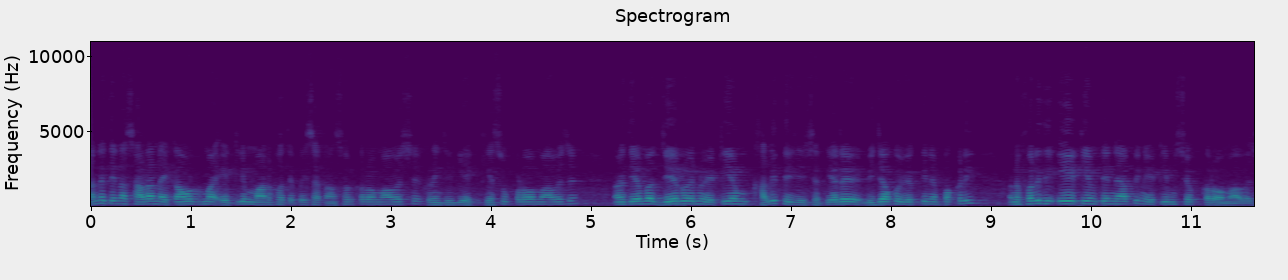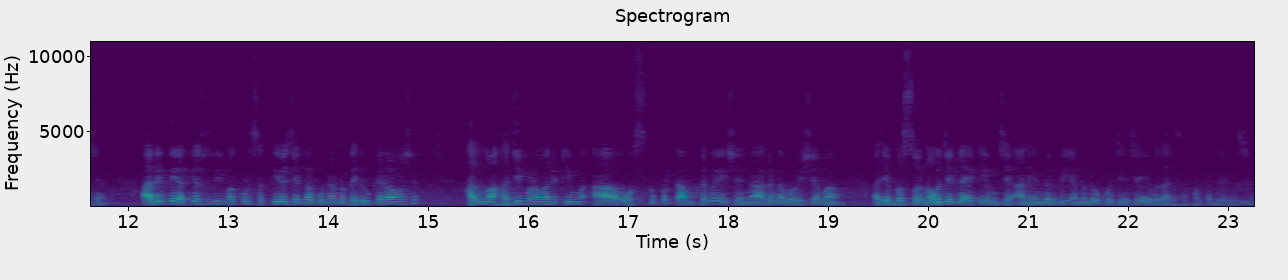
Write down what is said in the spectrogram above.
અને તેના શાળાના એકાઉન્ટમાં એટીએમ મારફતે પૈસા ટ્રાન્સફર કરવામાં આવે છે, ઘણી જગ્યાએ કેસ ઉપાડવામાં આવે છે અને ત્યારબાદ જે એનું એટીએમ ખાલી થઈ જાય છે, ત્યારે બીજા કોઈ વ્યક્તિને પકડી અને ફરીથી એ એટીએમ તેને આપીને એટીએમ સ્વેપ કરવામાં આવે છે. આ રીતે અત્યાર સુધીમાં કુલ સત્યાવીસ જેટલા ગુનાનો ભેદ ઉકેલાવાનો છે. હાલમાં હજી પણ અમારી ટીમ આ વસ્તુ પર કામ કરી રહી છે અને આગળના ભવિષ્યમાં આજે બસો નવ જેટલા એટીએમ છે આની અંદર બી અમે લોકો જે છે એ વધારે સફળતા મેળવીશું.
